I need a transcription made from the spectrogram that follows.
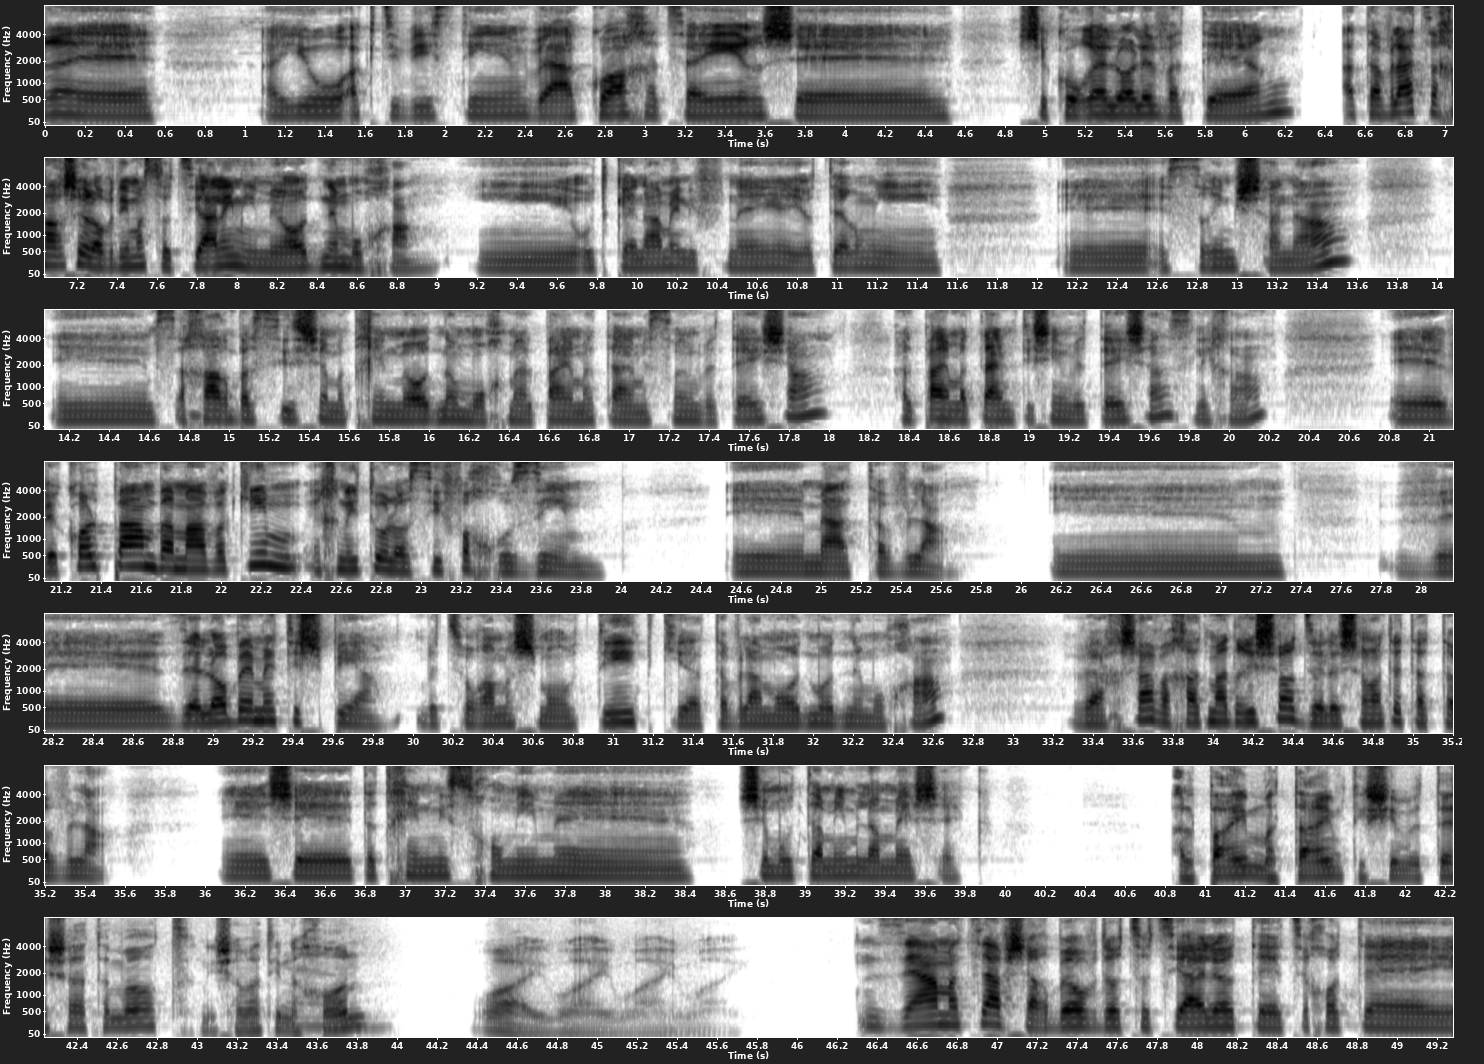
היו אקטיביסטים והכוח הצעיר ש... שקורא לא לוותר. הטבלת שכר של העובדים הסוציאליים היא מאוד נמוכה. היא עודכנה מלפני יותר מ-20 שנה. שכר בסיס שמתחיל מאוד נמוך מ-2229, 2299, סליחה. וכל פעם במאבקים החליטו להוסיף אחוזים מהטבלה. וזה לא באמת השפיע בצורה משמעותית, כי הטבלה מאוד מאוד נמוכה. ועכשיו, אחת מהדרישות זה לשנות את הטבלה, אה, שתתחיל מסכומים אה, שמותאמים למשק. 2,299 את אמרת? אני שמעתי כן. נכון? וואי, וואי, וואי, וואי. זה המצב שהרבה עובדות סוציאליות אה, צריכות,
